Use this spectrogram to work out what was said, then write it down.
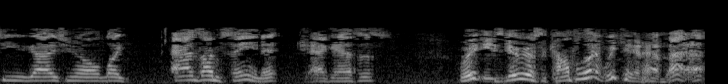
to you guys, you know, like as I'm saying it, jackasses. Wait, he's giving us a compliment? We can't have that.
